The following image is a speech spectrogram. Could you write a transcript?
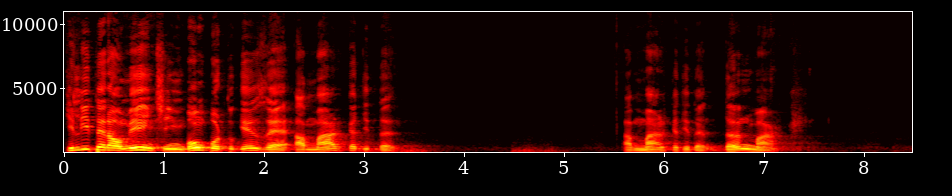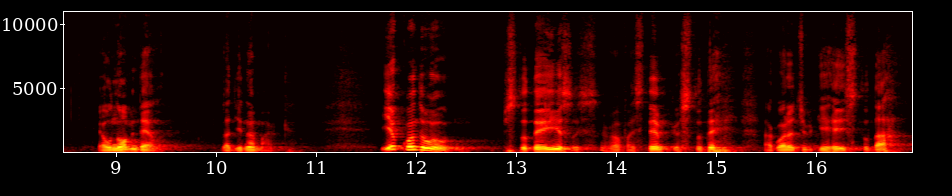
Que literalmente, em bom português, é a marca de Dan. A marca de Dan, Denmark. É o nome dela da Dinamarca. E eu, quando estudei isso, isso já faz tempo que eu estudei, agora eu tive que reestudar.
